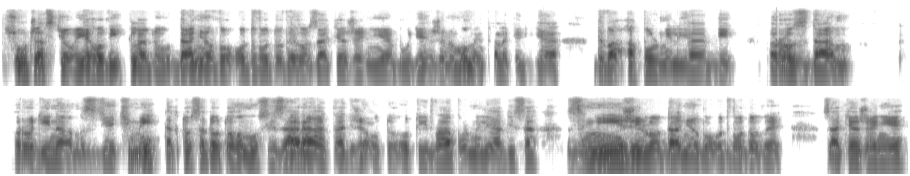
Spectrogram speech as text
súčasťou jeho výkladu daňovo-odvodového zaťaženia bude, že no moment, ale keď ja 2,5 miliardy rozdám rodinám s deťmi, tak to sa do toho musí zarátať, že o, to, o tých 2,5 miliardy sa znížilo daňovo-odvodové zaťaženie.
